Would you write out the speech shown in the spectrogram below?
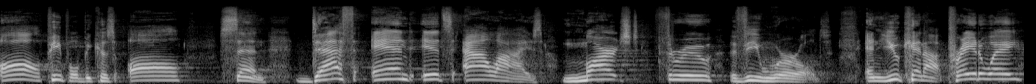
all people because all sin. Death and its allies marched through the world. And you cannot pray it away,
